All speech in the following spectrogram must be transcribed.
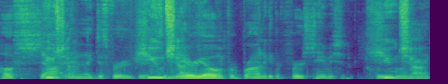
Tough shot. Huge shot. And like just for the Huge shot. scenario and for Bron to get the first championship. Huge shot. Like,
